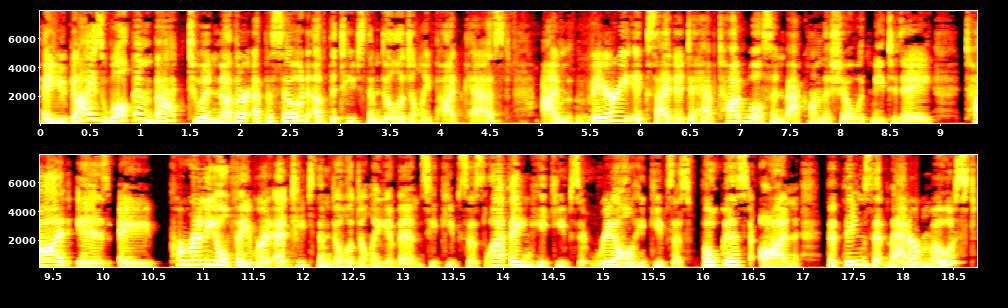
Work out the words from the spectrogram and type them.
Hey, you guys, welcome back to another episode of the Teach Them Diligently podcast. I'm very excited to have Todd Wilson back on the show with me today. Todd is a perennial favorite at Teach Them Diligently events. He keeps us laughing, he keeps it real, he keeps us focused on the things that matter most.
